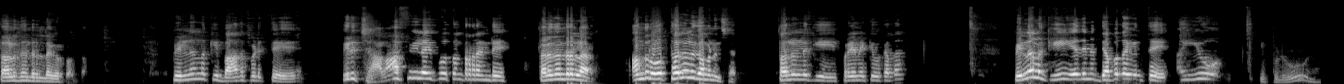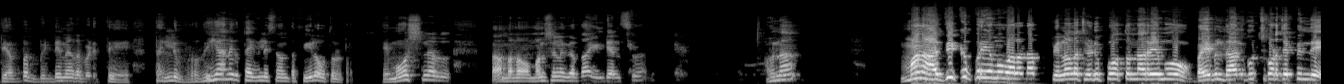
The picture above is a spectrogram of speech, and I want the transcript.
తల్లిదండ్రుల దగ్గరకు వద్దాం. పిల్లలకి బాధ పెడితే మీరు చాలా ఫీల్ అయిపోతుంటారండి తల్లిదండ్రులారు. అందులో తల్లులు గమనించండి. తల్లులకి ప్రేమ ఎక్కువ కదా? పిల్లలకి ఏదైనా దెబ్బ తగిలితే అయ్యో! ఇప్పుడు దెబ్బ బిడ్డ మీద పెడితే తల్లి హృదయానికి తగిలిసినంత ఫీల్ అవుతుంటారు. ఎమోషనల్ మన మనుషులు కదా ఇండియన్స్. అవునా? మన అధిక ప్రేమ వలన పిల్లలు చెడిపోతున్నారేమో. బైబిల్ దాని గురించి కూడా చెప్పింది.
